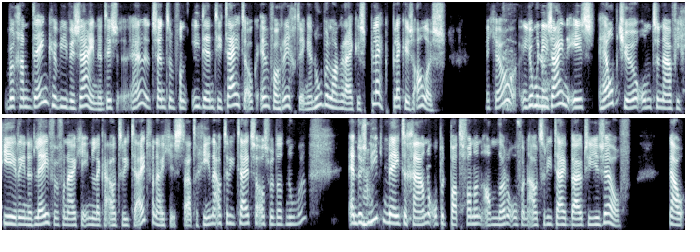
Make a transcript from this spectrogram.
we gaan denken wie we zijn. Het is hè, het centrum van identiteit ook en van richting. En hoe belangrijk is plek? Plek is alles. Weet je wel? Human design is, helpt je om te navigeren in het leven vanuit je innerlijke autoriteit, vanuit je strategie en autoriteit, zoals we dat noemen. En dus niet mee te gaan op het pad van een ander of een autoriteit buiten jezelf. Nou,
